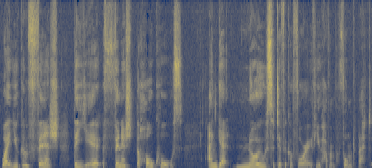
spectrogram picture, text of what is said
where you can finish the year, finish the whole course and get no certificate for it if you haven't performed better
